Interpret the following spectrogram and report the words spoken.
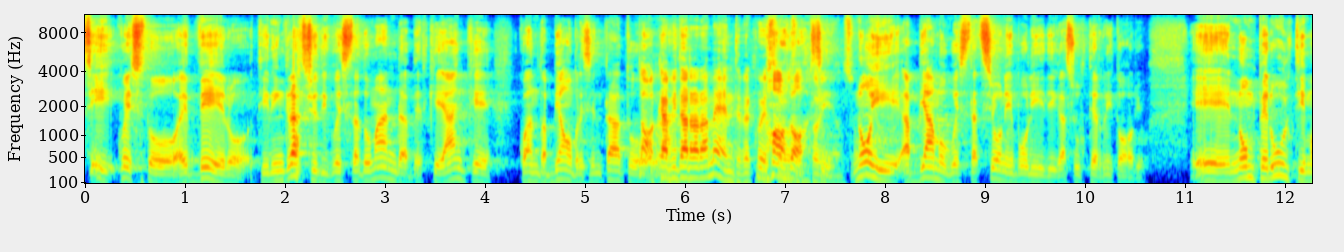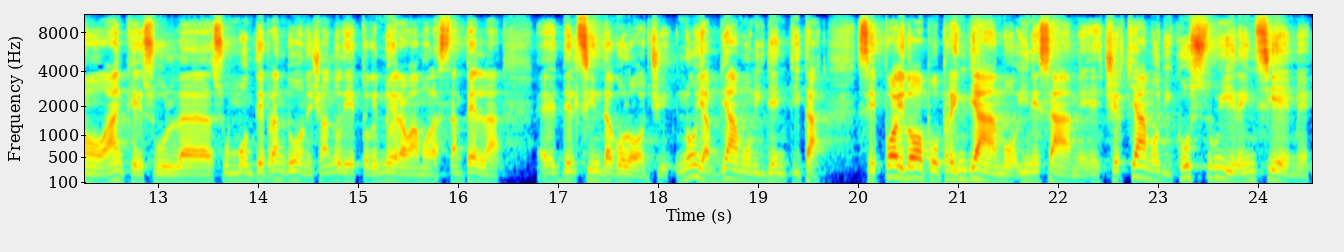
Sì, questo è vero, ti ringrazio di questa domanda perché anche quando abbiamo presentato... No, la... capita raramente, per questo no, no, sì. Noi abbiamo questa azione politica sul territorio e non per ultimo anche sul, su Monte Prandone ci hanno detto che noi eravamo la stampella eh, del sindaco Loggi. Noi abbiamo un'identità, Se poi dopo prendiamo in esame e cerchiamo di costruire insieme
